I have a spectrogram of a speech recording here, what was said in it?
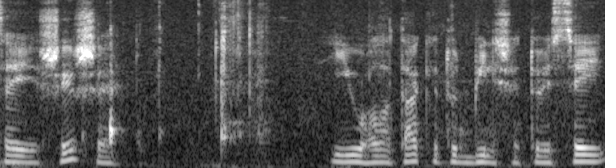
Цей ширше і угол атаки тут більше. Тобто цей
